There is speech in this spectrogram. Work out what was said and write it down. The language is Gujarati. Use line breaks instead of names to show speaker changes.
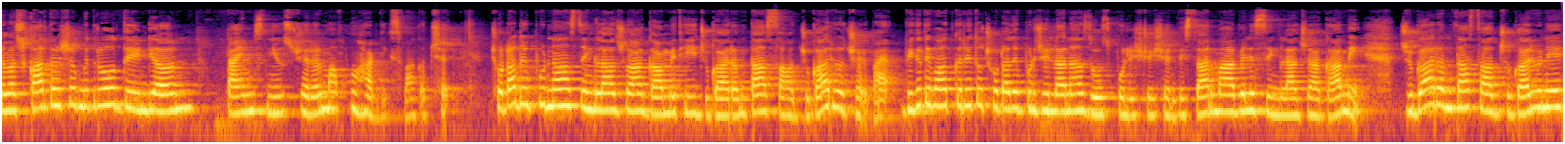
નમસ્કાર દર્શક મિત્રો, ધ ઇન્ડિયન ટાઈમ્સ ન્યૂઝ ચેનલમાં આપનું હાર્દિક સ્વાગત છે. છોટાઉદેપુરના સિંગલાજા ગામેથી જુગાર રમતા સાત જુગારીઓ ઝડપાયા. વિગતે વાત કરીએ તો છોટાઉદેપુર જિલ્લાના ઝોસ પોલીસ સ્ટેશન વિસ્તારમાં આવેલ સિંગલાજા ગામે જુગાર રમતા સાત જુગારીઓને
